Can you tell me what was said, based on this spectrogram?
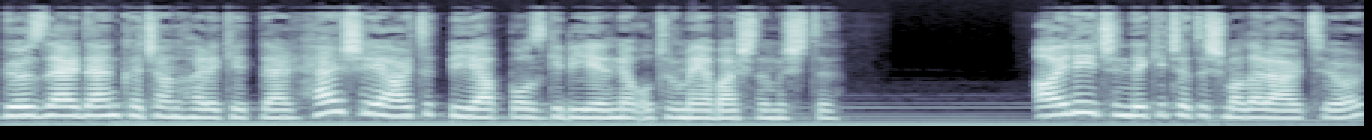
gözlerden kaçan hareketler her şey artık bir yapboz gibi yerine oturmaya başlamıştı. Aile içindeki çatışmalar artıyor,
